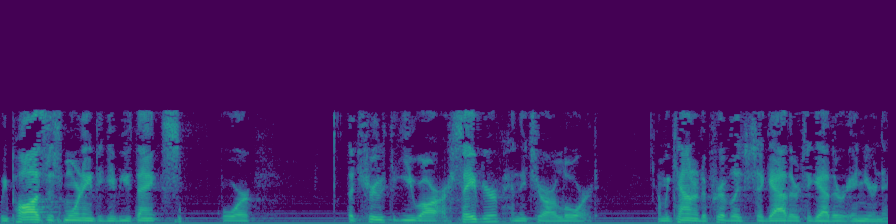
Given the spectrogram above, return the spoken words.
we pause this morning to give you thanks for the truth that you are our Savior and that you're our Lord. And we count it a privilege to gather together in your name.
